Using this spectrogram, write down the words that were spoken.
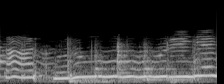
का सुरूर ये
